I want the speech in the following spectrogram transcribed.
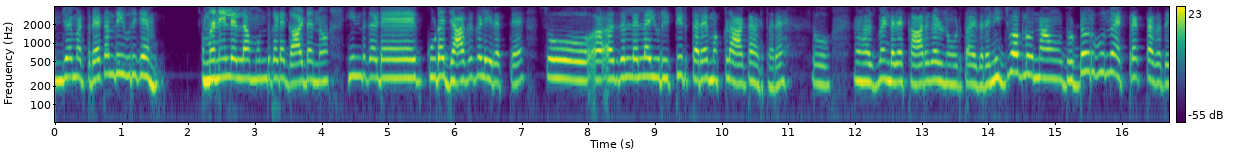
ಎಂಜಾಯ್ ಮಾಡ್ತಾರೆ. ಯಾಕಂದ್ರೆ ಇವರಿಗೆ ಮನೆಯಲ್ಲೆಲ್ಲ ಮುಂದ್ಗಡೆ ಗಾರ್ಡನ್ ಹಿಂದ್ಗಡೆ ಕೂಡ ಜಾಗಗಳಿರತ್ತೆ. ಸೊ ಅದರಲ್ಲೆಲ್ಲ ಇವ್ರು ಇಟ್ಟಿರ್ತಾರೆ ಮಕ್ಕಳು ಆಟ ಆಡ್ತಾರೆ. ಸೊ ಹಸ್ಬೆಂಡ್ ಅದೇ ಕಾರ್ಗಳು ನೋಡ್ತಾ ಇದ್ದಾರೆ. ನಿಜವಾಗ್ಲೂ ನಾವು ದೊಡ್ಡವ್ರಿಗೂ ಅಟ್ರಾಕ್ಟ್ ಆಗುತ್ತೆ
